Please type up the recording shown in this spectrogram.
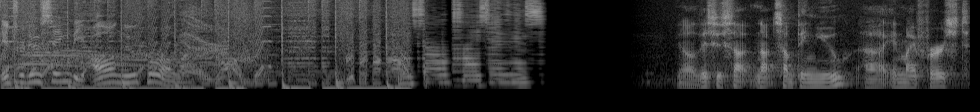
Introducing the all-new Corolla. You know, this is not, something new. Uh, in my first,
